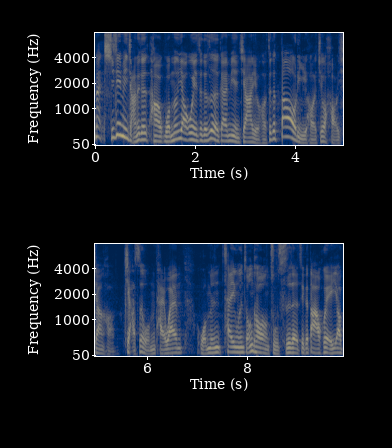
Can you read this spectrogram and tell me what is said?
那习近平讲那个哈，我们要为这个热干面加油哈，这个道理哈就好像哈，假设我们台湾我们蔡英文总统主持的这个大会要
